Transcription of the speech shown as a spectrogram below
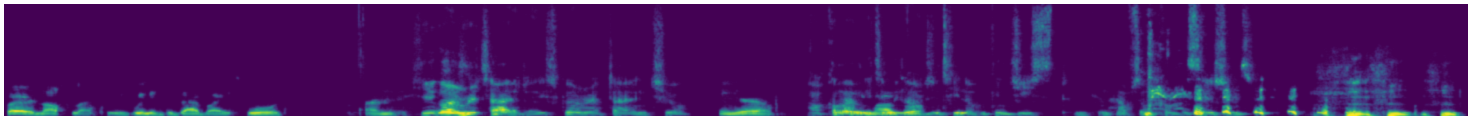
Fair enough, like he's willing to die by his sword. And He's going to retire though. He's going to retire and chill. yeah, I'll come Yeah, and meet him in well. Argentina. We can gist. We can have some conversations.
